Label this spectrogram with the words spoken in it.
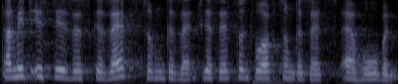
Damit ist dieses Gesetz zum Gesetzentwurf zum Gesetz erhoben.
